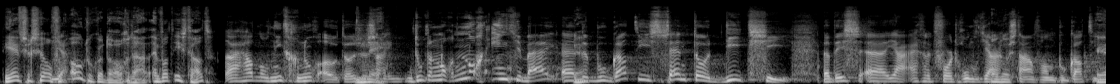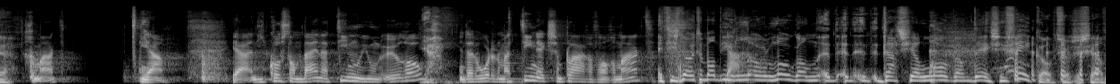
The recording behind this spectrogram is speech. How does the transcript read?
Die heeft zichzelf Ja. een auto cadeau gedaan. En wat is dat? Hij had nog niet genoeg auto's. Dus ik doe er nog, nog eentje bij. Eh. De Bugatti Centodici. Dat is eh, ja, eigenlijk voor het 100 jaar bestaan van Bugatti Ja. gemaakt. Ja. ja, en die kost dan bijna 10 miljoen euro. Ja. En daar worden er maar 10 exemplaren van gemaakt. Het is nooit een man die Ja. Logan, een Dacia Logan DCV koopt voor zichzelf.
